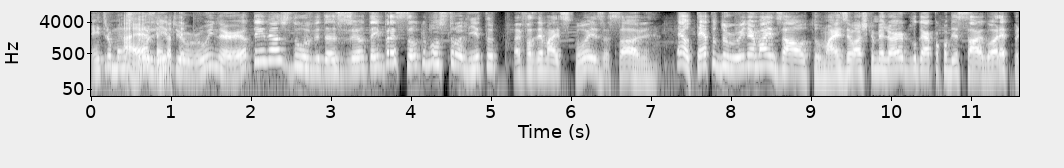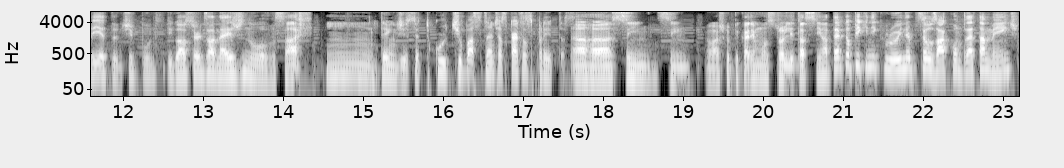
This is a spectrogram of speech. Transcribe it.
Entre o Monstrolito ah, e o Ruiner, eu tenho minhas dúvidas. Eu tenho a impressão que o Monstrolito vai fazer mais coisas, sabe? É, o teto do Ruiner é mais alto, mas eu acho que o melhor lugar para começar agora é preto, tipo, igual o Senhor dos Anéis de novo, sabe? Hum, entendi. Você curtiu bastante as cartas pretas. Aham, sim, sim. Eu acho que eu picaria um Monstrolito assim, até porque o Picnic Ruiner, pra você usar completamente,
